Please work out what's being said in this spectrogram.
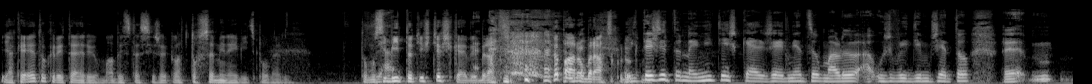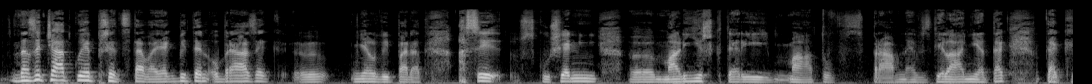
Jaké je to kritérium, abyste si řekla, to se mi nejvíc povedlo? To musí Já... být totiž těžké vybrat pár obrázků. Víte, že to není těžké, že něco maluju a už vidím, že to eh, na začátku je představa, jak by ten obrázek eh, měl vypadat. Asi zkušený e, malíř, který má to správné vzdělání a tak, tak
